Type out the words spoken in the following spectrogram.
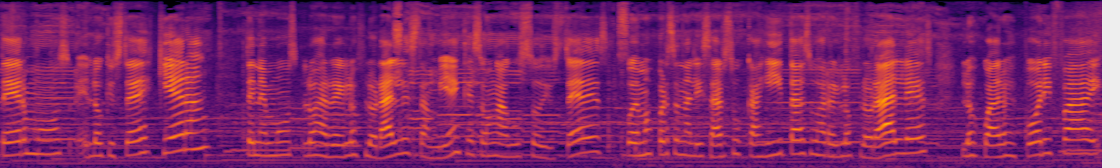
termos, eh, lo que ustedes quieran. Tenemos los arreglos florales también, que son a gusto de ustedes. Podemos personalizar sus cajitas, sus arreglos florales, los cuadros Spotify,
